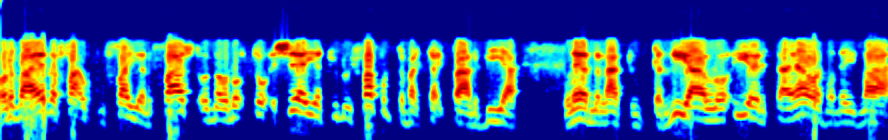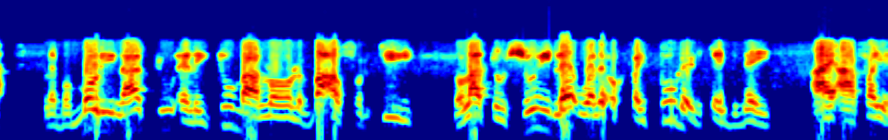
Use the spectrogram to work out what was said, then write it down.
o le vaega fa'aukufai a le fast ona o lo'o to'esea ia tului fafa le tamaita'i palemia lea na latou talia alo'ia i le taeao ana nei la le momoli ina atu e le itumālō le va'o foniti lo latou sui le ua le o faipule i le taimi nei. Ae e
